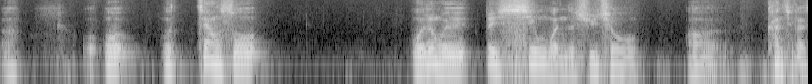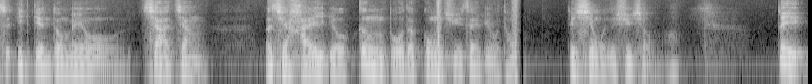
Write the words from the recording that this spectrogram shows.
呃，我我我这样说，我认为对新闻的需求，呃。看起来是一点都没有下降，而且还有更多的工具在流通，对新闻的需求啊，对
